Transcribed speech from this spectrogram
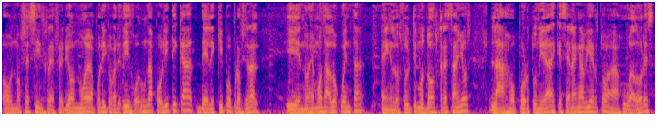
o no sé si refirió nueva política, pero dijo una política del equipo profesional. Y nos hemos dado cuenta en los últimos dos, tres años las oportunidades que se le han abierto a jugadores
